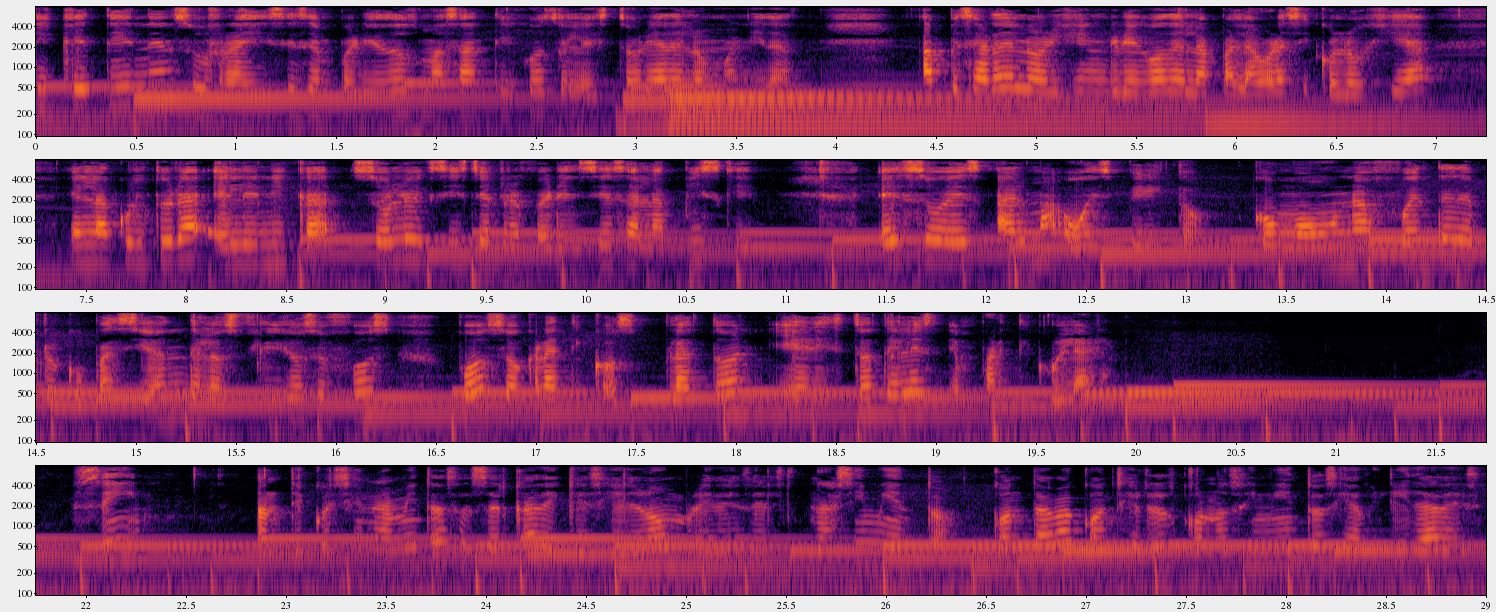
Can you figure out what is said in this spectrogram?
y que tienen sus raíces en periodos más antiguos de la historia de la humanidad. A pesar del origen griego de la palabra psicología, en la cultura helénica solo existen referencias a la pisque, eso es alma o espíritu, como una fuente de preocupación de los filósofos postsocráticos, Platón y Aristóteles en particular. Sí, ante cuestionamientos acerca de que si el hombre desde el nacimiento contaba con ciertos conocimientos y habilidades,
